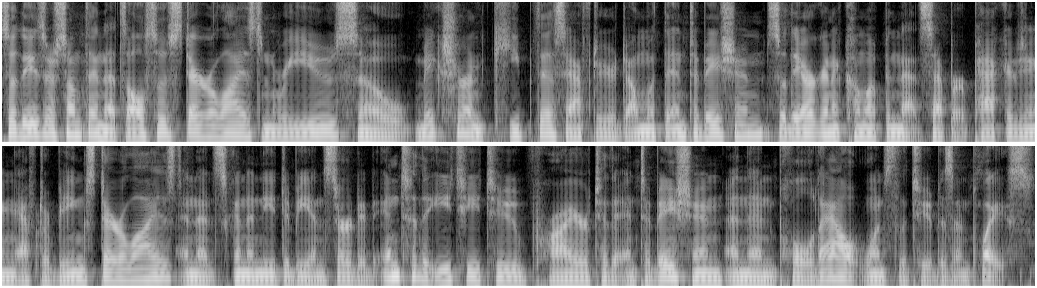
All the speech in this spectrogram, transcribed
So these are something that's also sterilized and reused, so make sure and keep this after you're done with the intubation. So they are going to come up in that separate packaging after being sterilized, and that's going to need to be inserted into the ET tube prior to the intubation, and then then pulled out once the tube is in place.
